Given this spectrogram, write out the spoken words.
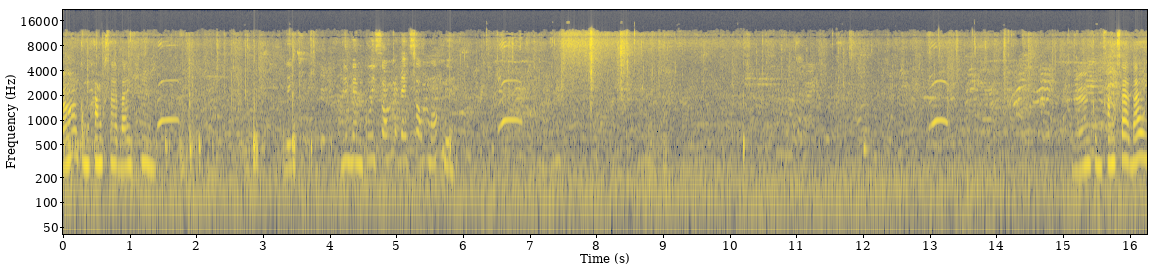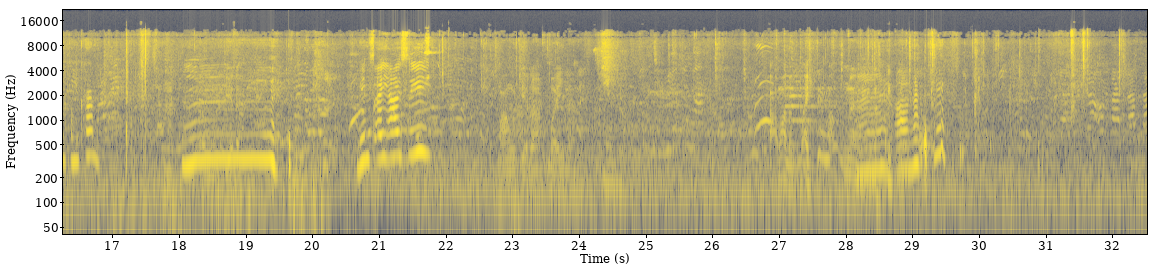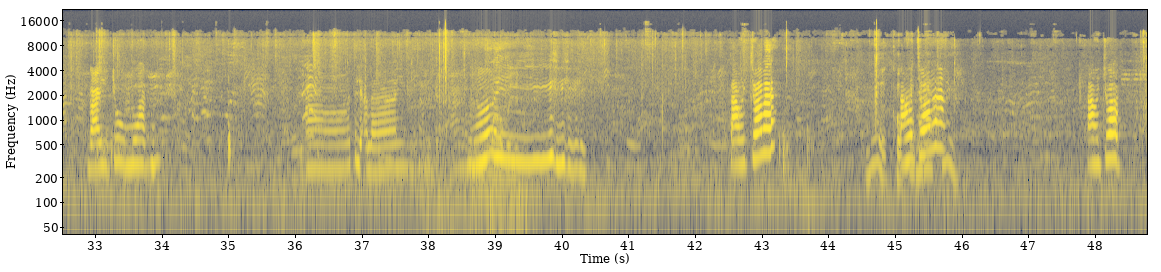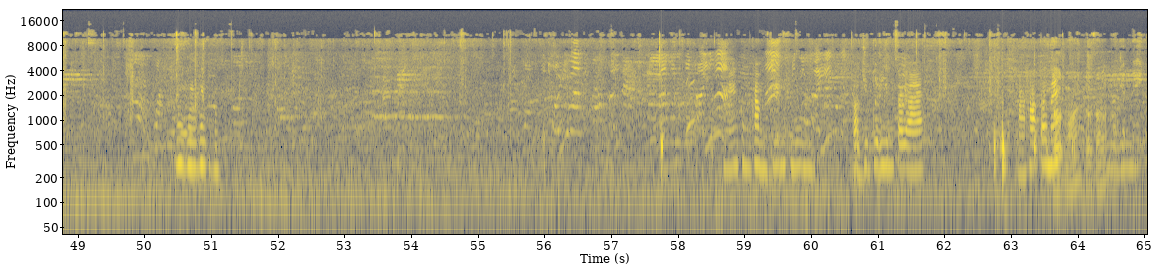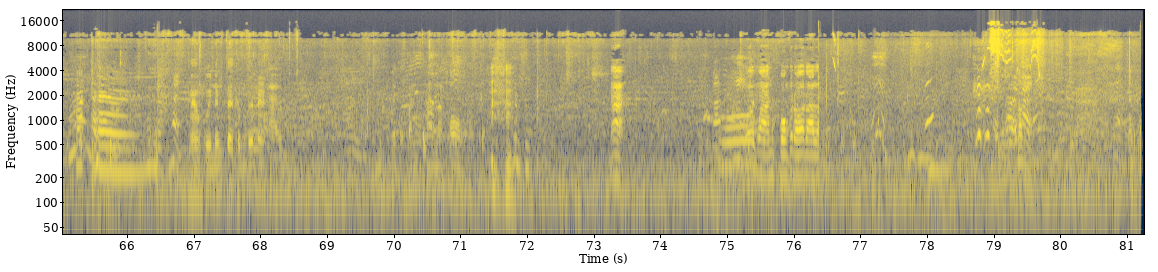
អូកុំខំខ្សែដៃខាងនេះនេះមិនអង្គុយសុំទេដេកសុំមកនេះណាកុំខំខ្សែដៃកុំខំអឺមានស្អីឲ្យស៊ីមកមួយទៀតដល់3ឡើងបាក់ មកដល់3មកណាអោណាដៃជួមាត់អើធ្លាក់ឡើយអើយតើឲ្យជាប់ហ៎មើលខុសតើឲ្យជាប់ហ៎តើឲ្យជាប់ ណែគុំកម្មជៀនខ្ញុំតើជិះទៅរៀមទៅអាអាហត់ទៅមែនតូតមកតូតដល់ហាក់អឺមកអង្គុយនឹងទៅកំទៅណាដើមនេះតែបាញ់ខានណាផងណាមកមកពងកដោដល់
